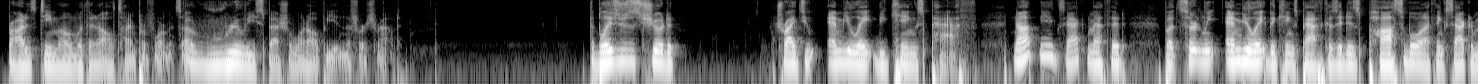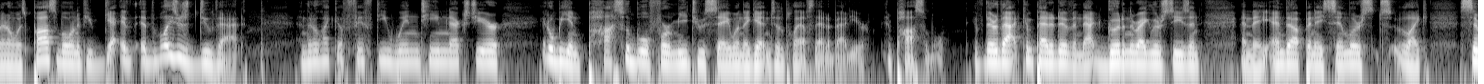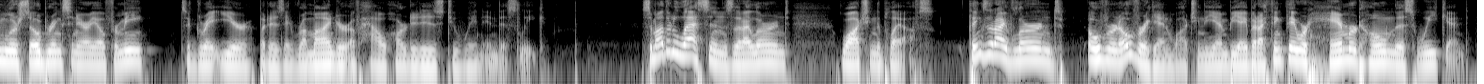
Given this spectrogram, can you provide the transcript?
Brought his team home with an all time performance, a really special one, albeit in the first round. The Blazers should try to emulate the Kings' path. Not the exact method, but certainly emulate the Kings' path because it is possible, and I think Sacramento is possible. And if you get if, if the Blazers do that, and they're like a 50 win team next year, it'll be impossible for me to say when they get into the playoffs they had a bad year. Impossible. If they're that competitive and that good in the regular season, and they end up in a similar like similar sobering scenario for me, it's a great year, but it is a reminder of how hard it is to win in this league. Some other lessons that I learned watching the playoffs. Things that I've learned over and over again watching the NBA, but I think they were hammered home this weekend.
